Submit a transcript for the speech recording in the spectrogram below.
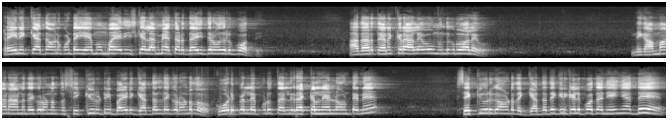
ట్రైన్ ఎక్కేద్దాం అనుకుంటే ఏ ముంబై తీసుకెళ్ళి అమ్మేస్తాడు? దరిద్రం వదిలిపోద్ది. ఆ తర్వాత వెనక్కి రాలేవు ముందుకు పోలేవు. నీకు అమ్మా నాన్న దగ్గర ఉన్నంత సెక్యూరిటీ బయట గెద్దల దగ్గర ఉండదు. కోడిపిల్ల ఎప్పుడు తల్లి రెక్కల నీళ్ళలో ఉంటేనే సెక్యూర్గా ఉంటుంది. గెద్ద దగ్గరికి వెళ్ళిపోతే అది ఏం చేద్ది?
